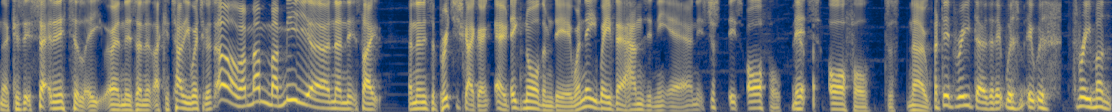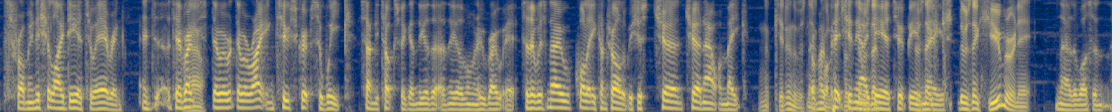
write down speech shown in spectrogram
because it's set in Italy, and there's an like Italian waiter goes, "Oh, mamma mia," and then it's like. And then there's a British guy going, "Oh, ignore them, dear." When they wave their hands in the air, and it's just, it's awful. Yep. It's awful. Just no. I did read though that it was it was three months from initial idea to airing, and uh, they wrote Wow. they were they were writing two scripts a week. Sandi Toksvig and the other and the other woman who wrote it. So there was no quality control. It was just churn churn out and make. No kidding. There was no From quality. pitching the there was no- idea to it being was no, made. there was no humor in it. No, there wasn't.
